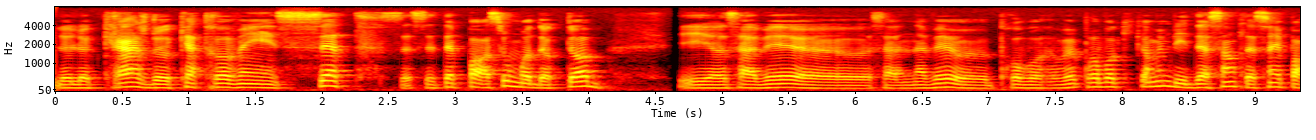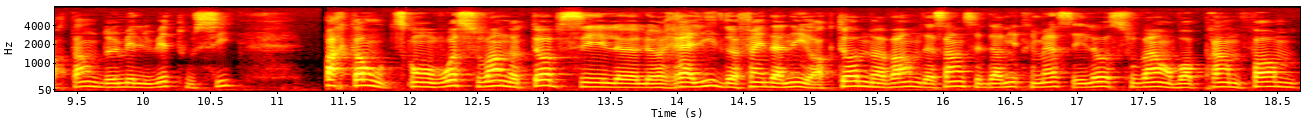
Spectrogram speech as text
le, crash de 87, ça s'était passé au mois d'octobre. Et euh, ça avait, euh, ça provoqué quand même des descentes assez importantes, 2008 aussi. Par contre, ce qu'on voit souvent en octobre, c'est le, le, rallye de fin d'année. Octobre, novembre, décembre, c'est le dernier trimestre. Et là, souvent, on va prendre forme.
